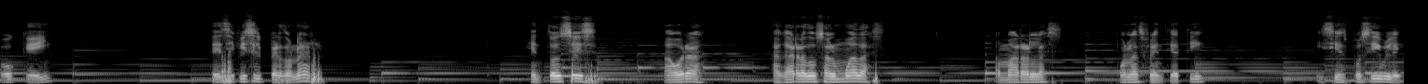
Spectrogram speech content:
Ok. Te es difícil perdonar. Entonces, ahora agarra dos almohadas, amárralas, ponlas frente a ti y si es posible,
